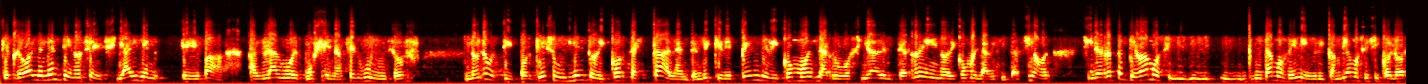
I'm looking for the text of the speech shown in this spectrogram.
que probablemente, no sé, si alguien eh, va al lago de Puyén a hacer windsurf, lo note, porque es un viento de corta escala, ¿entendés? Que depende de cómo es la rugosidad del terreno, de cómo es la vegetación. Si de repente vamos y, pintamos de negro y cambiamos ese color,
